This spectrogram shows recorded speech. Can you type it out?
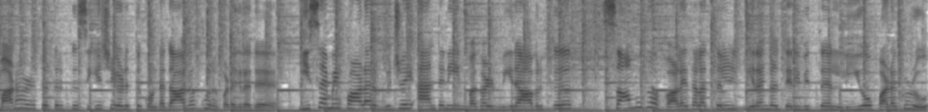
மன அழுத்தத்திற்கு சிகிச்சை எடுத்துக் கொண்டதாக கூறப்படுகிறது. இசையமைப்பாளர் விஜய் ஆண்டனியின் மகள் மீராவிற்கு சமூக வலைதளத்தில் இரங்கல் தெரிவித்த லியோ படக்குழு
